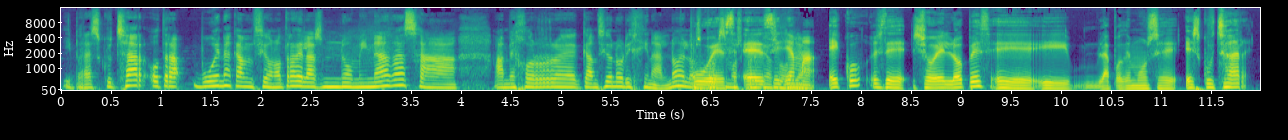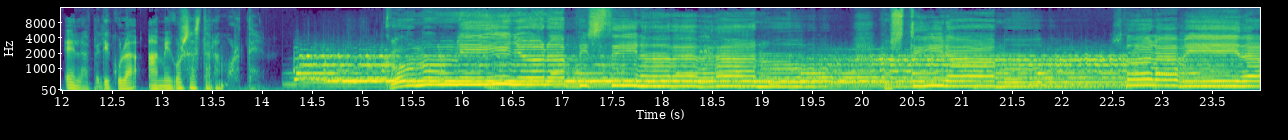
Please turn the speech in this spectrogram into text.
y para escuchar otra buena canción, otra de las nominadas a, a mejor eh, canción original, ¿no? En los Pues próximos eh, se Goya. llama Eco, es de Joel López eh, y la podemos eh, escuchar en la película Amigos hasta la muerte. Como un niño en la piscina de verano, nos tiramos a la vida.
